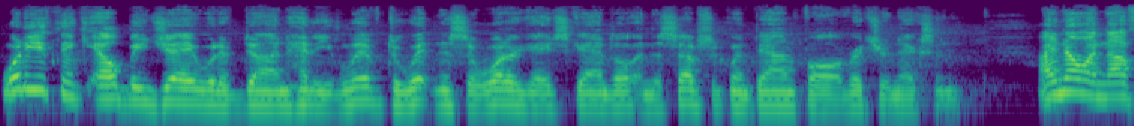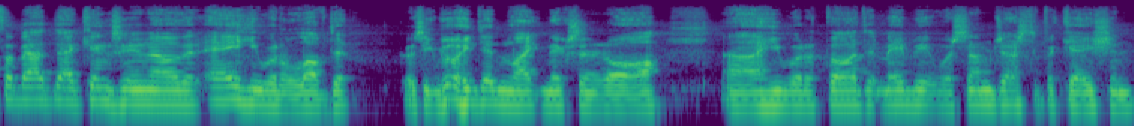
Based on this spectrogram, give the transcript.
what do you think LBJ would have done had he lived to witness the Watergate scandal and the subsequent downfall of Richard Nixon? I know enough about that Kingsley to know that A, he would have loved it because he really didn't like Nixon at all. Uh, he would have thought that maybe it was some justification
